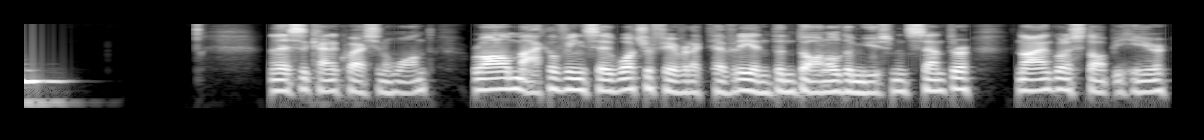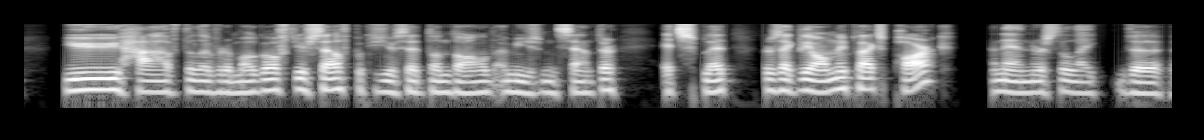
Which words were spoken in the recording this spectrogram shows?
Now, this is the kind of question I want. Ronald McElveen said, What's your favourite activity in Dundonald Amusement Centre? Now, I'm going to stop you here. You have delivered a mug off to yourself because you've said Dundonald Amusement Centre. It's split. There's like the Omniplex Park, and then there's the like the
